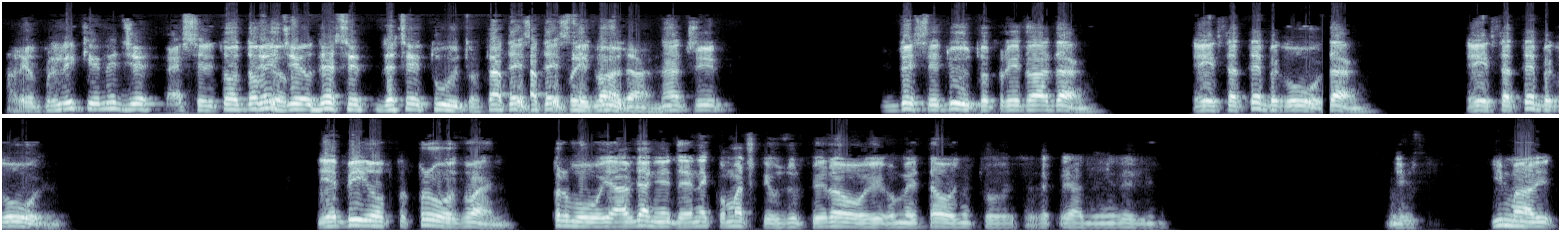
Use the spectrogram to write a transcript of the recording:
Ali otprilike neđe, Jesi li to dobio? neđe od 10, 10 ujutro, tako, Des- tako prije dva dana. Znači, deset ujutro prije dva dana. E, sa tebe govorim. Dan. E, sa tebe govorim. Je bio pr- prvo zvanje. Prvo javljanje da je neko mačke uzurpirao i ometao njihovo javljanje redim. Jesi. Ima li,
